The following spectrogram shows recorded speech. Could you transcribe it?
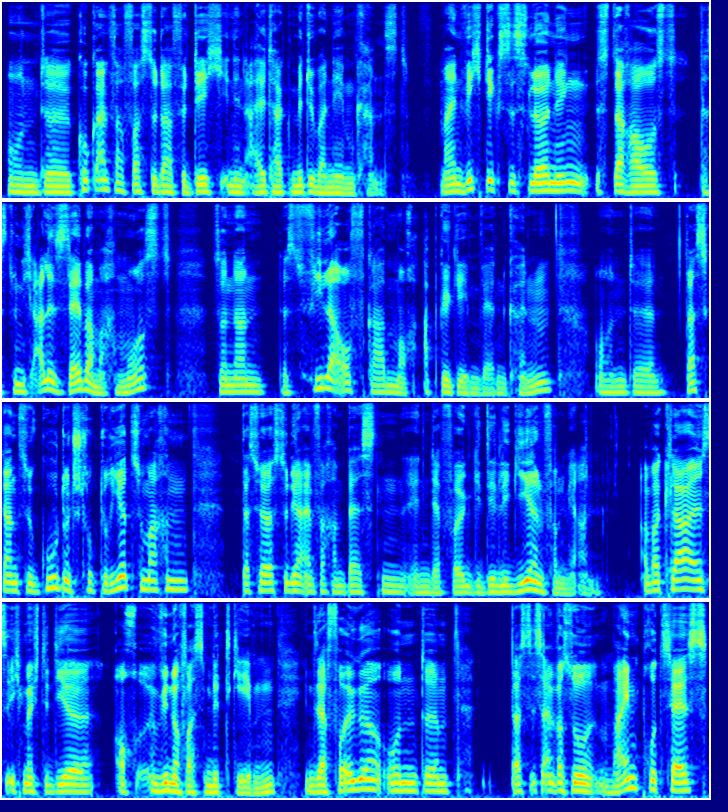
und äh, guck einfach, was du da für dich in den Alltag mit übernehmen kannst. Mein wichtigstes Learning ist daraus, dass du nicht alles selber machen musst, sondern dass viele Aufgaben auch abgegeben werden können. Und äh, das Ganze gut und strukturiert zu machen, das hörst du dir einfach am besten in der Folge Delegieren von mir an. Aber klar ist, ich möchte dir auch irgendwie noch was mitgeben in dieser Folge und ähm, das ist einfach so mein Prozess,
